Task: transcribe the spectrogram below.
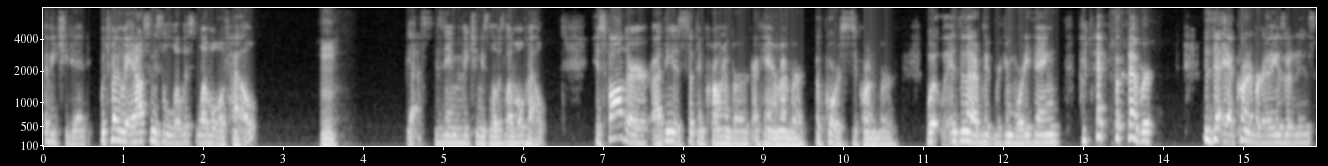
Avicii did, which, by the way, it also means the lowest level of hell. Mm. Yes, his name Avicii means lowest level of hell. His father, I think it's something Cronenberg. I can't remember. Of course, it's a Cronenberg. What isn't that a Rick and Morty thing? Whatever. Is that yeah? Cronenberg, I think is what it is.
